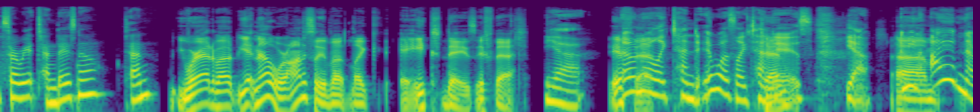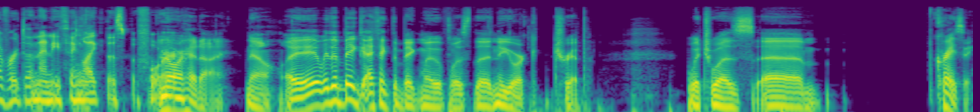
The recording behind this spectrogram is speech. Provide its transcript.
So are we at 10 days now? 10? We're at about yeah no we're honestly about like eight days if that Yeah. if oh that. no, like ten. It was like ten, 10? days. Yeah. I mean, Um, I had never done anything like this before. Nor had I. No, it, the big. I think the big move was the New York trip, which was um, crazy.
